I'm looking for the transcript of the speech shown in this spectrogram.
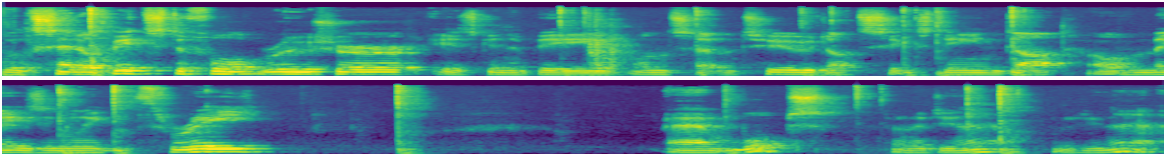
We'll set up its default router is going to be 172.16. Oh, amazingly 3. Um, whoops, I'm going to do that. I'm going to do that.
